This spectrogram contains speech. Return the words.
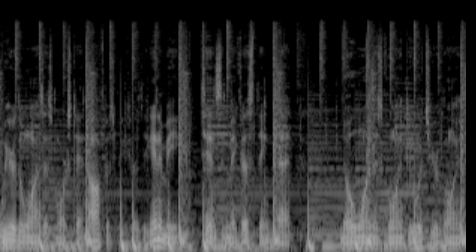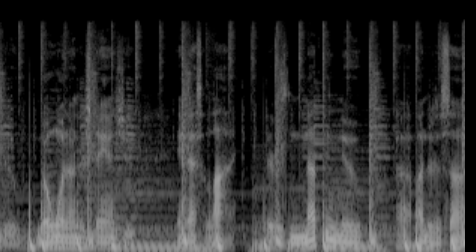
we're the ones that's more standoffish because the enemy tends to make us think that no one is going through what you're going through, no one understands you, and that's a lie. There is nothing new uh, under the sun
